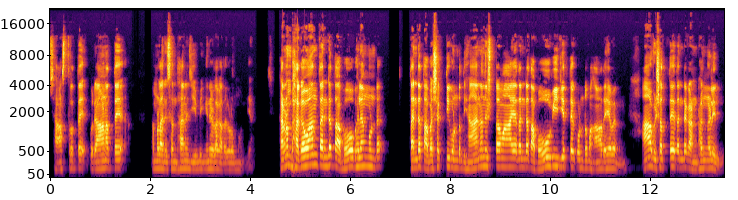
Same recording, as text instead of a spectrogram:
ശാസ്ത്രത്തെ പുരാണത്തെ നമ്മൾ അനുസന്ധാനം ചെയ്യുമ്പോൾ ഇങ്ങനെയുള്ള കഥകളൊന്നും ഇല്ല. കാരണം ഭഗവാൻ തന്റെ തപോബലം കൊണ്ട് തന്റെ തപശക്തി കൊണ്ട് ധ്യാനനിഷ്ഠമായ തന്റെ തപോവീര്യത്തെ കൊണ്ട് മഹാദേവൻ ആ വിഷത്തെ തന്റെ കണ്ഠങ്ങളിൽ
